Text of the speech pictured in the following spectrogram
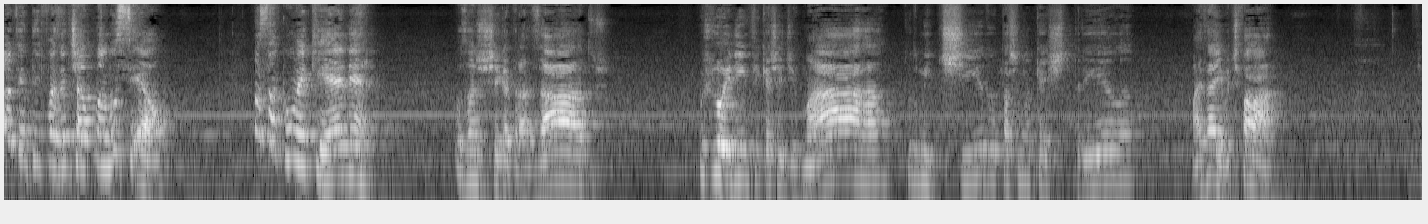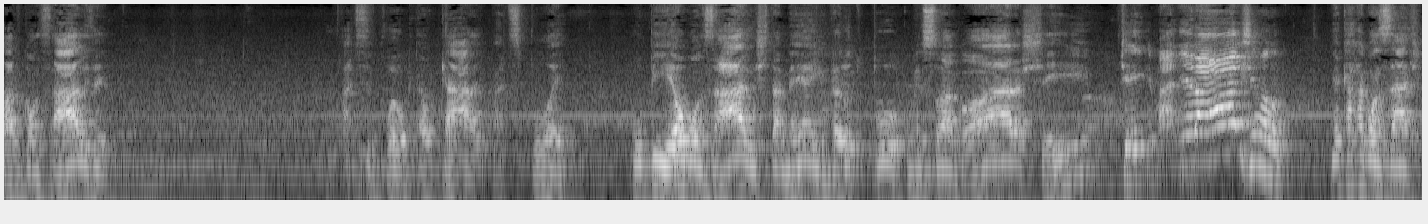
Eu tentei fazer teatro lá no céu. Mas sabe como é que é, né? Os anjos chegam atrasados, os loirinhos ficam cheios de marra, tudo metido, tá achando que é estrela. Mas aí, vou te falar. Flávio Gonzalez aí. Participou, é o cara, participou aí. O Biel Gonzalez também aí, o garoto, pô, começou agora, cheio, cheio de maneiragem, maluco. E a Carla Gonzalez.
